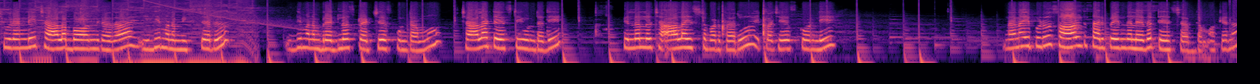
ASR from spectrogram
చూడండి చాలా బాగుంది కదా. ఇది మన మిక్స్చర్ ఇది మనం బ్రెడ్లో స్ప్రెడ్ చేసుకుంటాము. చాలా టేస్టీ ఉంటుంది. పిల్లలు చాలా ఇష్టపడతారు. ఇట్లా చేసుకోండి. నాన్న ఇప్పుడు సాల్ట్ సరిపోయిందా లేదో టేస్ట్ చేద్దాం. ఓకేనా?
